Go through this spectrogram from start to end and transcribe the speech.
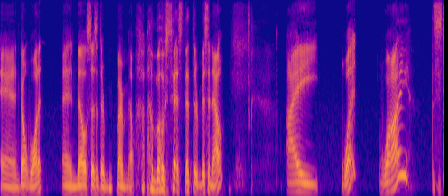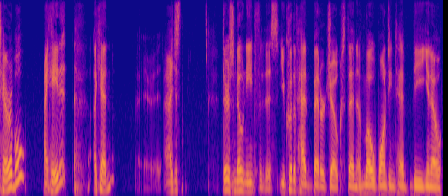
and don't want it. And Mel says that they're Mel Moe says that they're missing out. I what? Why? This is terrible. I hate it. Again, I just there's no need for this. You could have had better jokes than Moe wanting to be, you know,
